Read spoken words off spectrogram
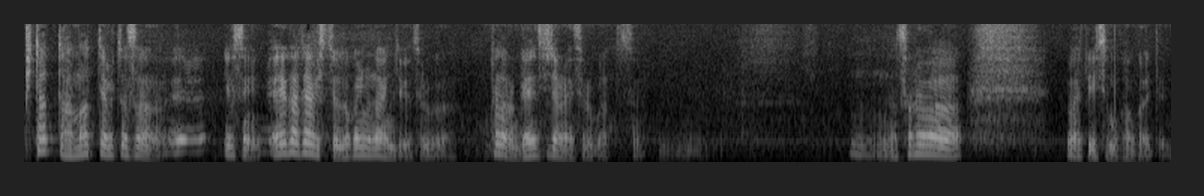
ピタッとはまってるとさえ要するに映画である必要どこにもないんだよそれは。ただの原始じゃないそれはってさ、うん、それは割といつも考えてる。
